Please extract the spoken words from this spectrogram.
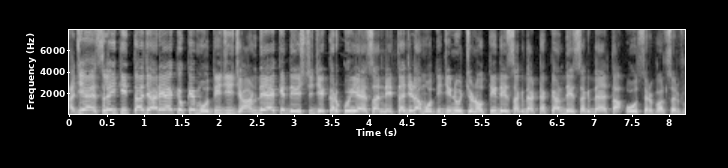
ਅਜਿਹਾ ਇਸ ਲਈ ਕੀਤਾ ਜਾ ਰਿਹਾ ਹੈ ਕਿਉਂਕਿ ਮੋਦੀ ਜੀ ਜਾਣਦੇ ਆ ਕਿ ਦੇਸ਼ 'ਚ ਜੇਕਰ ਕੋਈ ਐਸਾ ਨੇਤਾ ਜਿਹੜਾ ਮੋਦੀ ਜੀ ਨੂੰ ਚੁਣੌਤੀ ਦੇ ਸਕਦਾ, ਟੱਕਰ ਦੇ ਸਕਦਾ ਹੈ, ਤਾਂ ਉਹ ਸਿਰਫ ਔਰ ਸਿਰਫ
